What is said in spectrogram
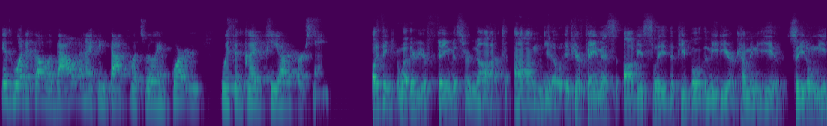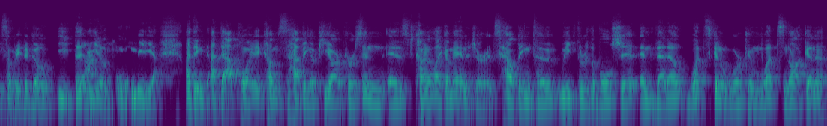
is what it's all about. And I think that's what's really important with a good PR person. Well, I think whether you're famous or not, um, you know, if you're famous, obviously the people, the media are coming to you. So you don't need somebody to go eat the, yeah. you know, the media. I think at that point it comes having a PR person is kind of like a manager. It's helping to weed through the bullshit and vet out what's going to work and what's not going to.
